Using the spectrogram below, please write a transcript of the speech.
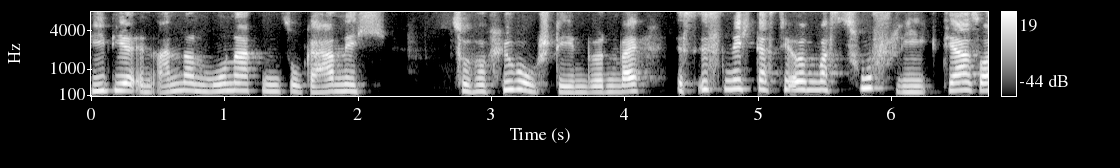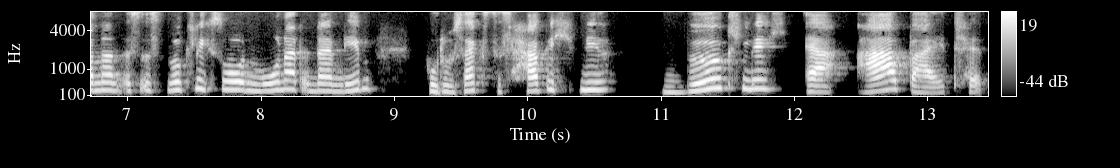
die dir in anderen Monaten so gar nicht zur Verfügung stehen würden, weil es ist nicht, dass dir irgendwas zufliegt, ja, sondern es ist wirklich so ein Monat in deinem Leben, wo du sagst, das habe ich mir wirklich erarbeitet.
